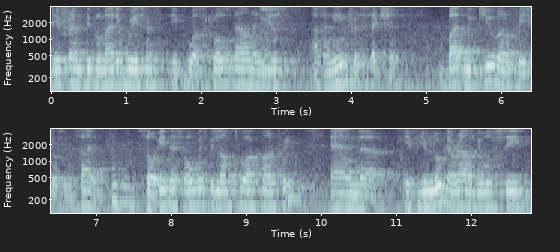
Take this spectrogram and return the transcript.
different diplomatic reasons, it was closed down and used as an interest section but with Cuban officials inside. So it has always belonged to our country, and uh, if you look around, you will see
